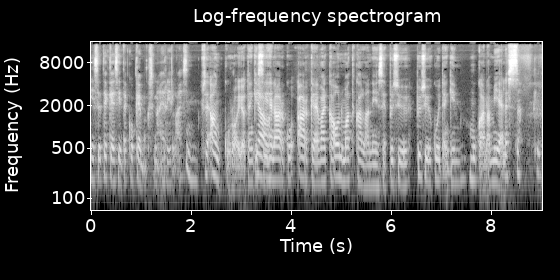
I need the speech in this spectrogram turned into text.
niin se tekee siitä kokemuksena erilaisen. Mm, se ankkuroi jotenkin Joo. siihen arku, arkeen, vaikka on matkalla, niin se pysyy, pysyy kuitenkin mukana mielessä. Kyllä.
